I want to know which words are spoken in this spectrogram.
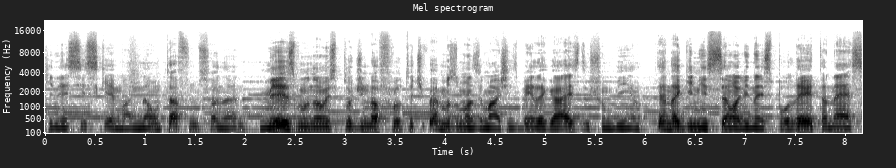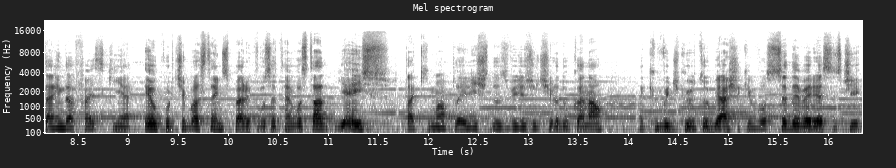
que nesse esquema não tá funcionando, mesmo não explodindo a fruta, tivemos umas imagens bem legais do chumbinho tendo a ignição ali na espoleta, né? Saindo a faisquinha. Eu curti bastante, espero que você tenha gostado. E é isso. Tá aqui uma playlist dos vídeos de tiro do canal. Aqui um vídeo que o YouTube acha que você deveria assistir.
